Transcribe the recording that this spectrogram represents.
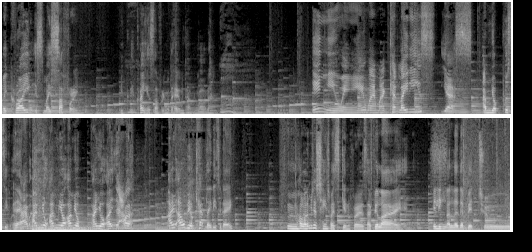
my crying is my suffering. My crying is suffering. What the heck am I talking about? Anyway, why my cat ladies? Yes, I'm your pussy. I'm, I'm your I'm your I'm your I'm your I, uh, I I will be your cat lady today. Mm, hold on, let me just change my skin first. I feel like feeling a little bit too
